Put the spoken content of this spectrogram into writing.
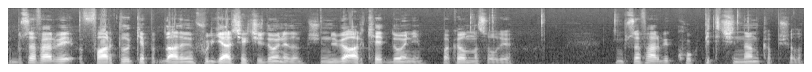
Bu sefer bir farklılık yapıp daha demin full gerçekçide oynadım. Şimdi bir arcade'de oynayayım. Bakalım nasıl oluyor. Bu sefer bir kokpit içinden kapışalım.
